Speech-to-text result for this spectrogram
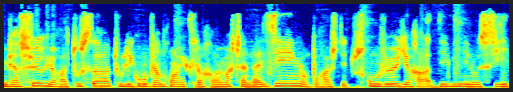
Bien sûr, il y aura tout ça. Tous les groupes viendront avec leur euh, merchandising. On pourra acheter tout ce qu'on veut. Il y aura des vinyles aussi.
